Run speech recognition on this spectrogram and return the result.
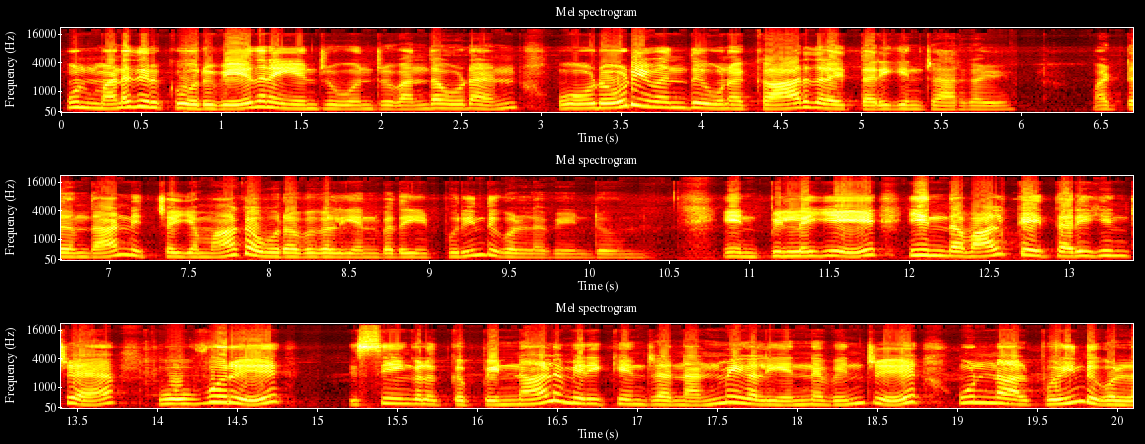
உன் மனதிற்கு ஒரு வேதனை என்று ஒன்று வந்தவுடன் ஓடோடி வந்து உனக்கு ஆறுதலை தருகின்றார்கள். மட்டும்தான் நிச்சயமாக உறவுகள் என்பதை புரிந்து கொள்ள வேண்டும். என் பிள்ளையே இந்த வாழ்க்கை தருகின்ற ஒவ்வொரு விஷயங்களுக்கு பின்னாலும் இருக்கின்ற நன்மைகள் என்னவென்று உன்னால் புரிந்து கொள்ள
